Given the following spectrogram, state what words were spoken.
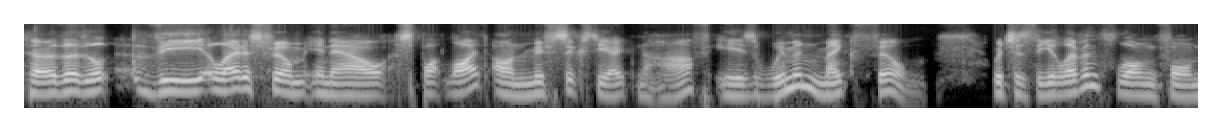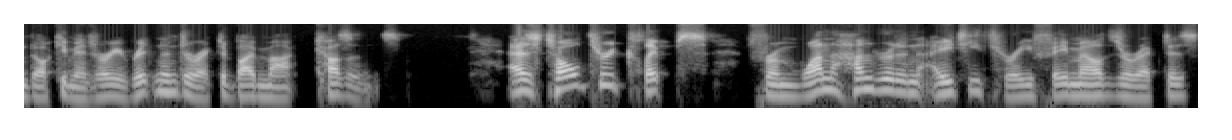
So the the latest film in our spotlight on MIF 68 and a half is Women Make Film, which is the 11th long form documentary written and directed by Mark Cousins. As told through clips from 183 female directors,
